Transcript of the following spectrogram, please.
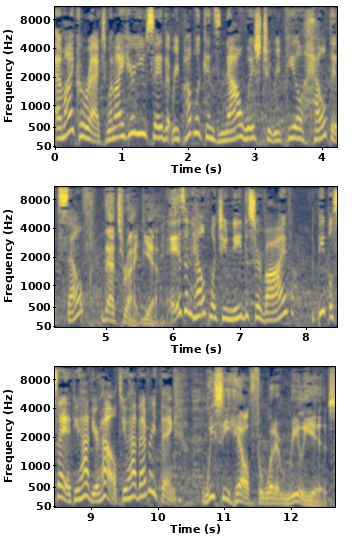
Am I correct when I hear you say that Republicans now wish to repeal health itself? That's right, yeah. Isn't health what you need to survive? People say if you have your health, you have everything. We see health for what it really is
